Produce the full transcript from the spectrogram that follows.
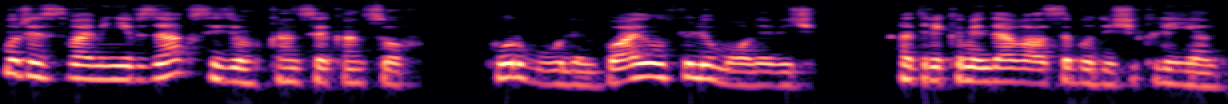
Мы же с вами не в ЗАГС идем, в конце концов». «Кургулин Павел Филимонович», – отрекомендовался будущий клиент.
